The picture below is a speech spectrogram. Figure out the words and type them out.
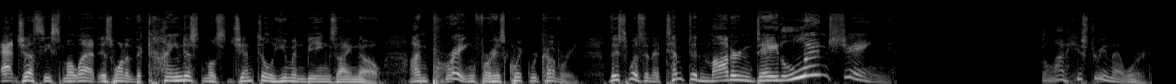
at Jussie Smollett is one of the kindest, most gentle human beings I know. I'm praying for his quick recovery. This was an attempted modern day lynching. There's a lot of history in that word.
